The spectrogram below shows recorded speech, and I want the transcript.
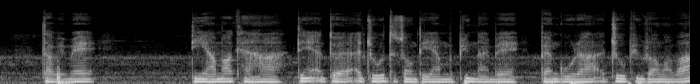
။ဒါပေမဲ့ဒီအာမခံဟာတင်အတွက်အကျိုးတစုံတရာမပြုနိုင်ပဲဘန်ကူရာအကျိုးပြုတော့မှာပါ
